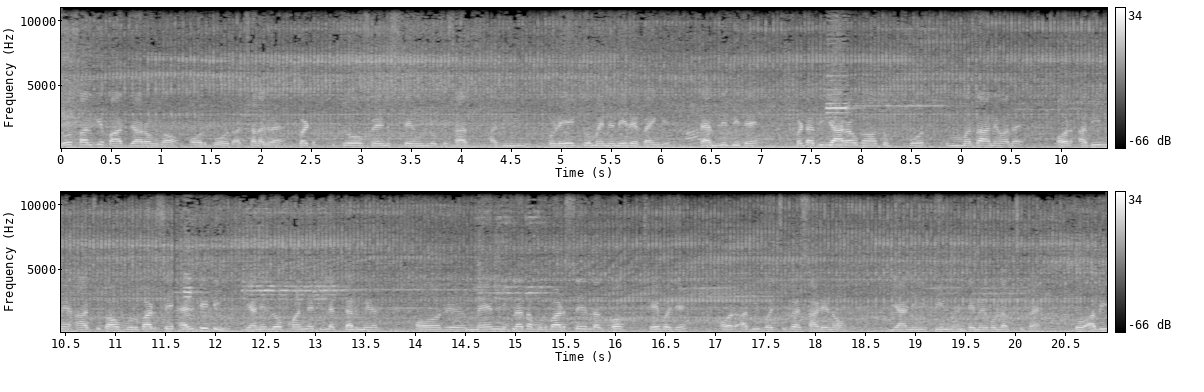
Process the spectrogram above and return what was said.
दो साल के बाद जा रहा हूँ गाँव और बहुत अच्छा लग रहा है। बट जो फ्रेंड्स थे उन लोग के साथ अभी थोड़े एक दो महीने नहीं रह पाएँगे। फैमिली भी थे बट अभी जा रहा हूँ गाँव तो बहुत मज़ा आने वाला है। और अभी मैं आ चुका हूँ मुरबाड़ से LTT यानी लोकमान्य तिलक टर्मिनल और मैं निकला था मुरबाड़ से लगभग छः बजे और अभी बज चुका है साढ़े नौ, यानी तीन घंटे मेरे को लग चुका है। तो अभी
